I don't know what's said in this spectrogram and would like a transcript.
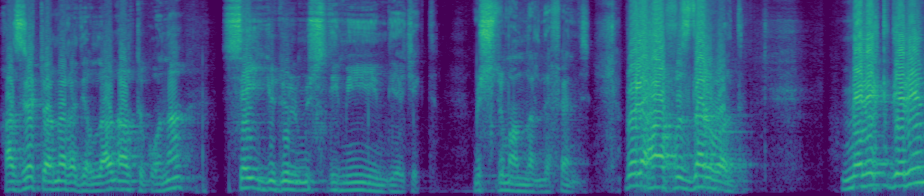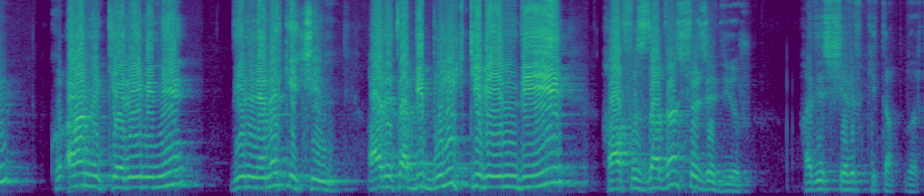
Hazreti Ömer radıyallahu anh artık ona Seyyidül Müslimin diyecektir. Müslümanların efendisi. Böyle hafızlar vardı. Meleklerin Kur'an-ı Kerim'ini dinlemek için adeta bir bulut gibi indiği hafızlardan söz ediyor. Hadis-i şerif kitapları.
